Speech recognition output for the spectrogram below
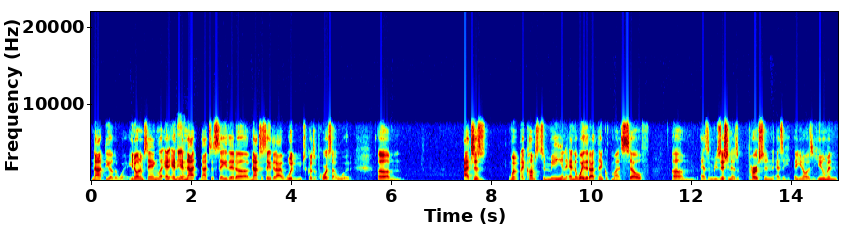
not the other way. You know what I'm saying? Like and, and, yeah. and not not to say that uh not to say that I wouldn't, because of course I would. Um I just when it comes to me and, and the way that I think of myself, um, as a musician, as a person, as a you know, as a human,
